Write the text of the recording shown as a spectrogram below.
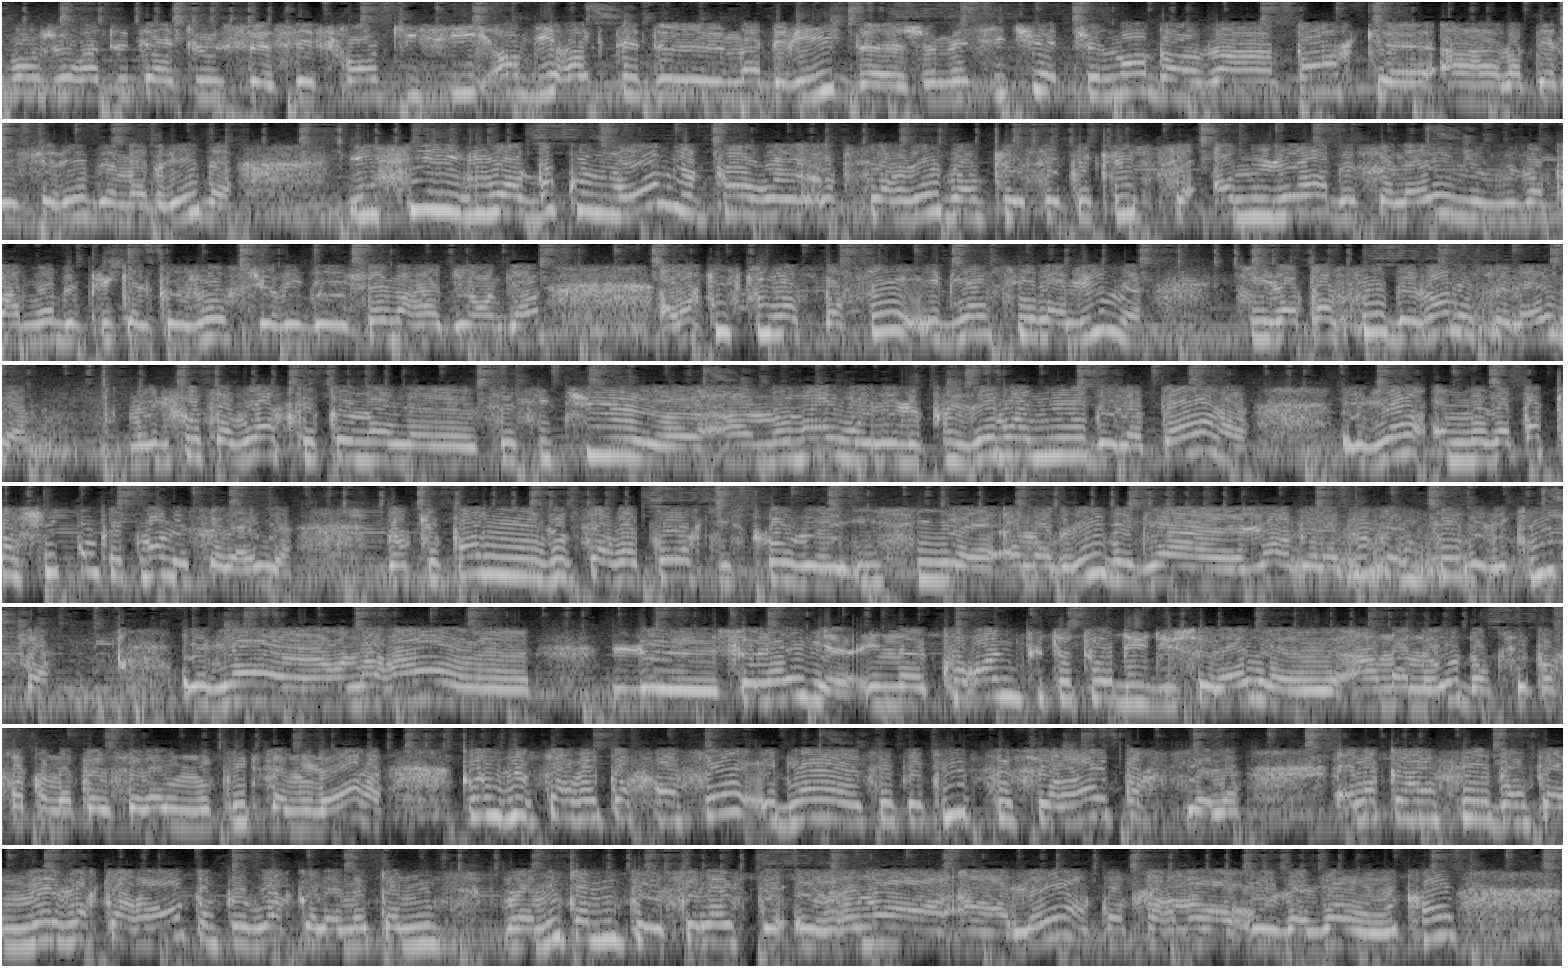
bonjour à toutes et à tous, c'est Franck ici en direct de Madrid. Je me situe actuellement dans un parc à la périphérie de Madrid. Ici, il y a beaucoup de monde pour euh, observer donc cette éclipse annulaire de soleil. Nous vous en parlions depuis quelques jours sur IDFM à Radio Anguin. Alors qu'est-ce qui va se passer? Eh bien, c'est la Lune qui va passer devant le soleil. Mais il faut savoir que comme elle euh, se situe à un moment où elle est le plus éloignée de la Terre, eh bien, elle ne va pas cacher complètement le soleil. Donc, pour les observateurs qui se trouvent ici euh, à Madrid, eh bien, euh, lors de la totalité de l'éclipse, eh bien, euh, on aura le soleil, une couronne tout autour du, soleil, un anneau. Donc, c'est pour ça qu'on appelle cela une éclipse annulaire. Pour les observateurs français, eh bien, cette éclipse sera partielle. Elle a commencé donc à 9h40. On peut voir que la mécanique, céleste est vraiment à l'heure, contrairement aux avions ou aux trains.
